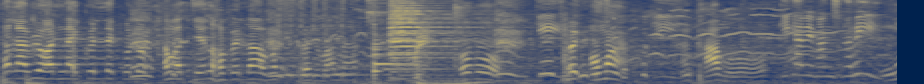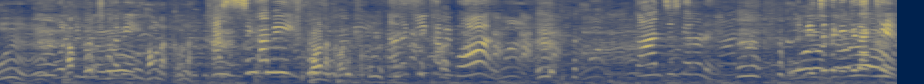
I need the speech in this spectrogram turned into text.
তাহলে আমি অন্যায় করলে কোনো আমার জেল হবে না আমাকে ধরবা না ওবো কি ওই ওমা আমি খাবো কি খাবি মাংস খাবি উম, পোলট্রি মাংস খাবি? খাও না খাও না খাসি খাবি খাও না খাও না তাহলে কি খাবি বল কাঁদছিস কেন রে নিচে থেকে কি দেখছিস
